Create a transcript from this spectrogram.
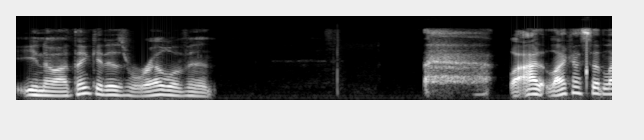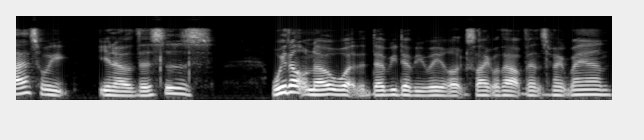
you know, I think it is relevant. Well, I like I said last week, you know, this is we don't know what the WWE looks like without Vince McMahon,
